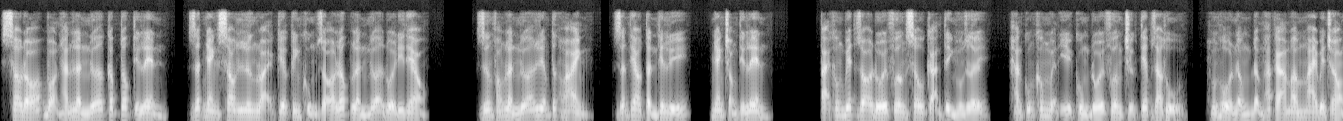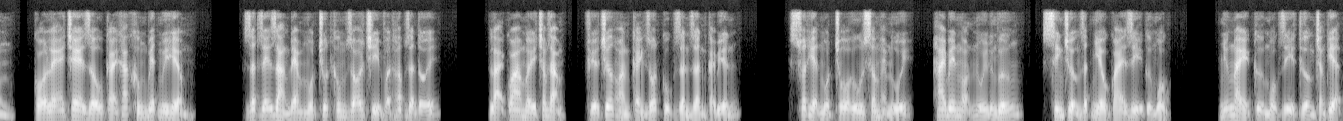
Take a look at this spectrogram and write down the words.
Sau đó bọn hắn lần nữa cấp tốc tiến lên rất nhanh sau lưng loại kia kinh khủng gió lốc lần nữa đuổi đi theo. Dương phóng lần nữa liêm tức hóa ảnh, dẫn theo tần thiên lý, nhanh chóng tiến lên. Tại không biết do đối phương sâu cạn tình hôn giới hắn cũng không nguyện ý cùng đối phương trực tiếp giao thủ, huống hồ nồng đậm hắc cám âm mai bên trong, có lẽ che giấu cái khác không biết nguy hiểm. Rất dễ dàng đem một chút không rõ chỉ vật hấp dẫn tới. Lại qua mấy trăm dặm, phía trước hoàn cảnh rốt cục dần dần cải biến. Xuất hiện một chỗ u sâm hẻm núi, hai bên ngọn núi đứng vững, sinh trưởng rất nhiều quái dị cự mục. Những này cự mục dị thường trắng kiện,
